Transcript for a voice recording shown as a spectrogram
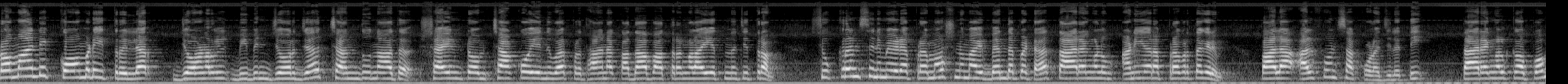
റൊമാന്റിക് കോമഡി ത്രില്ലർ ജോണറിൽ Bibin George Chandunath Shine Tom Chacko എന്നിവർ പ്രധാന കഥാപാത്രങ്ങളായി എത്തുന്ന ചിത്രം. ശുക്രൻ സിനിമയുടെ പ്രമോഷനുമായി ബന്ധപ്പെട്ട് താരങ്ങളും അണിയറ പ്രവർത്തകരും പാല അൽഫോൺസ കോളേജിലെത്തി. താരങ്ങൾക്കൊപ്പം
